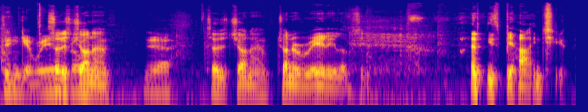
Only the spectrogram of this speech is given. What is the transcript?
Didn't get weird. So does. Jono. Yeah. So does Jono. Jono really loves you. and he's behind you.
